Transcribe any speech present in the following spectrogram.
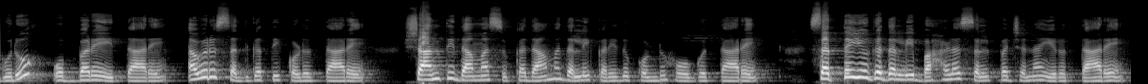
ಗುರು ಒಬ್ಬರೇ ಇದ್ದಾರೆ. ಅವರು ಸದ್ಗತಿ ಕೊಡುತ್ತಾರೆ. ಶಾಂತಿಧಾಮ ಸುಖಧಾಮದಲ್ಲಿ ಕರೆದುಕೊಂಡು ಹೋಗುತ್ತಾರೆ. ಸತ್ಯಯುಗದಲ್ಲಿ ಬಹಳ ಸ್ವಲ್ಪ ಜನ ಇರುತ್ತಾರೆ.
